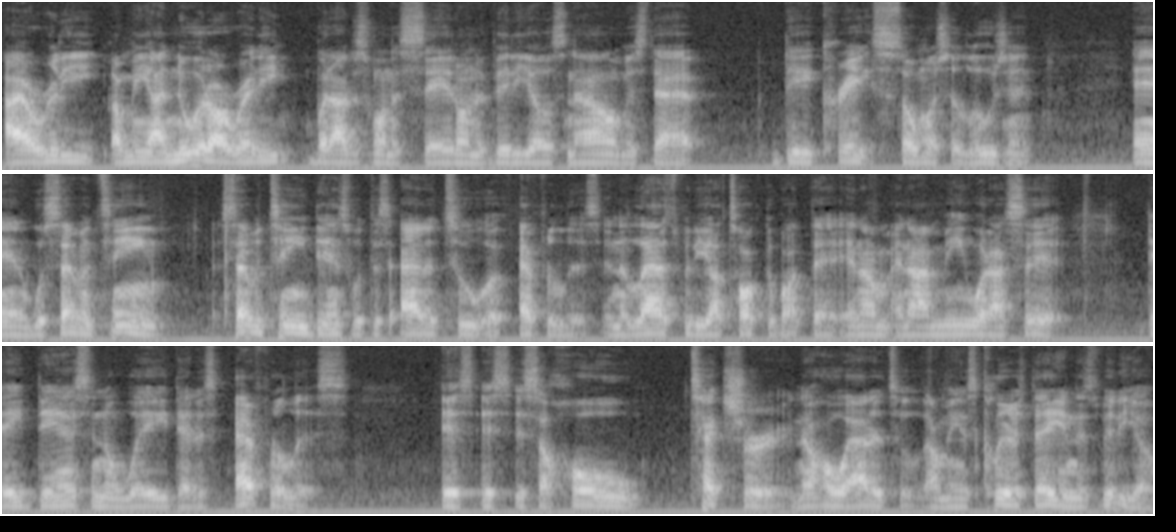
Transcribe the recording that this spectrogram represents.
I already, I mean, I knew it already, but I just want to say it on the videos now is that they create so much illusion. And with 17, 17 dance with this attitude of effortless. In the last video, I talked about that, and I'm and I mean what I said. They dance in a way that is effortless. It's it's it's a whole texture and a whole attitude. I mean, it's clear as day in this video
